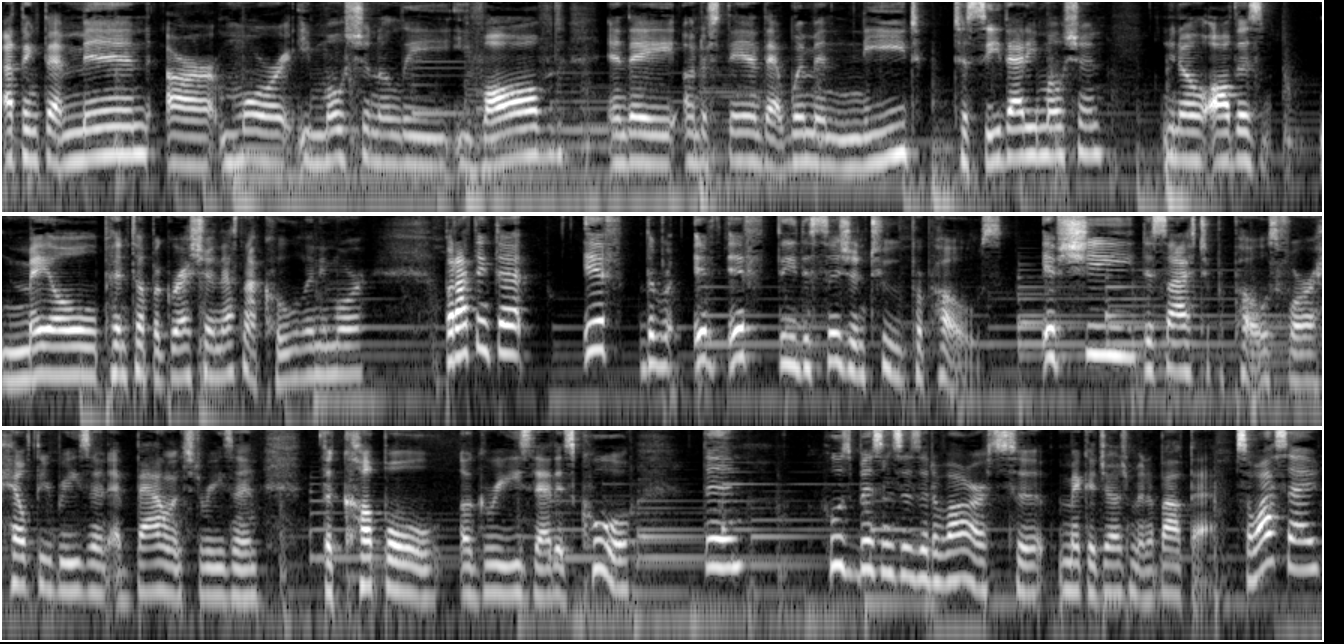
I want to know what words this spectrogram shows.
I think that men are more emotionally evolved and they understand that women need to see that emotion. You know, all this male pent up aggression, that's not cool anymore. But I think that if the if if the decision to propose if she decides to propose for a healthy reason a balanced reason the couple agrees that it's cool then whose business is it of ours to make a judgment about that so i say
